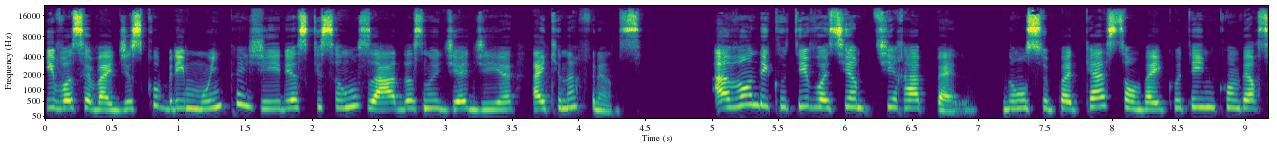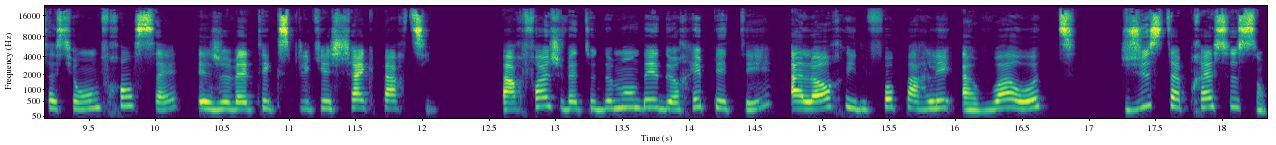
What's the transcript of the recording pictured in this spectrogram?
e você vai descobrir muitas gírias que são usadas no dia a dia aqui na França. Avant d'écouter, voici un petit rappel. Dans ce podcast, on va écouter une conversation en français et je vais t'expliquer chaque partie. Parfois, je vais te demander de répéter, alors il faut parler à voix haute juste après ce son.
